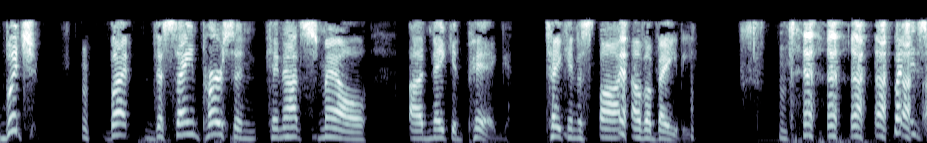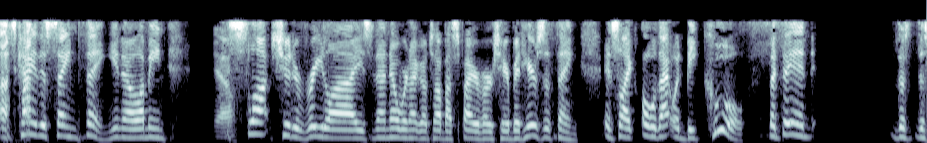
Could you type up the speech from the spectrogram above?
which, but the same person cannot smell a naked pig taking the spot of a baby. but it's, it's kind of the same thing, you know. I mean, Yeah. Slott should have realized, and I know we're not going to talk about Spider Verse here, but here's the thing: it's like, oh, that would be cool, but then the, the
